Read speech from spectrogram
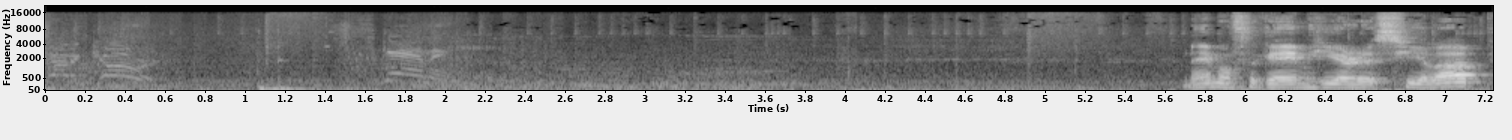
Got it covered. Scanning. Name of the game here is Heal Up.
